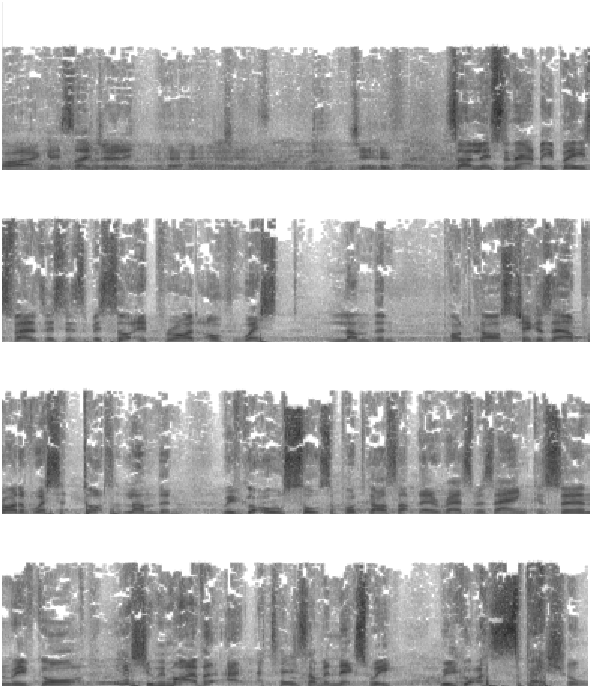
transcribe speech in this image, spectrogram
right, okay, safe journey. Cheers. Cheers. So, listen, Happy Bees fans, this is the Beesotted Pride of West London podcast. Check us out, Pride of West London. We've got all sorts of podcasts up there. Rasmus Ankerson, we've got. Actually, we might have. A, I tell you something. Next week, we've got a special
